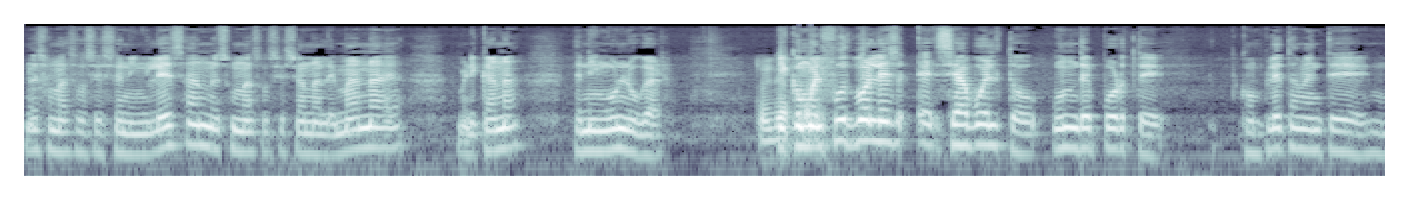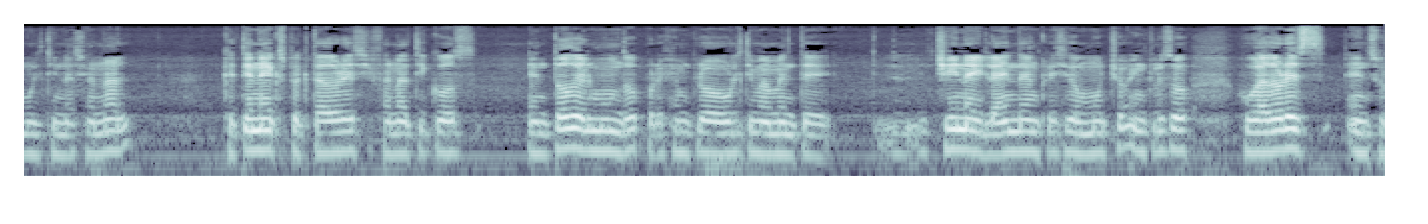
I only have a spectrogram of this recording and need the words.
no es una asociación inglesa, no es una asociación alemana, americana, de ningún lugar. Y como el fútbol es, eh, se ha vuelto un deporte completamente multinacional, que tiene espectadores y fanáticos en todo el mundo, por ejemplo, últimamente China y la India han crecido mucho, incluso jugadores en su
